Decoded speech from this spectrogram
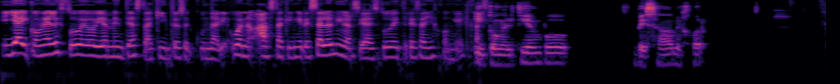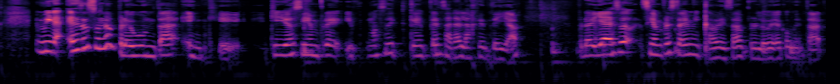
Y ya, y con él estuve obviamente hasta quinto de secundaria. Bueno, hasta que ingresé a la universidad estuve tres años con él. ¿Y con el tiempo besaba mejor? Mira, esa es una pregunta en que, que yo siempre, y no sé qué pensará la gente ya, pero ya eso siempre está en mi cabeza, pero lo voy a comentar.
